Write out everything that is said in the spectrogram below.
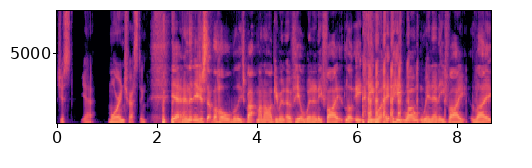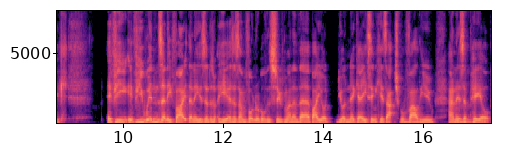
just yeah, more interesting. yeah, and then you just have the whole well, he's Batman argument of he'll win any fight. Look, he he, he won't win any fight. Like if he if he wins any fight, then he's as, he is as invulnerable as Superman, and thereby you're you're negating his actual value and his appeal.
